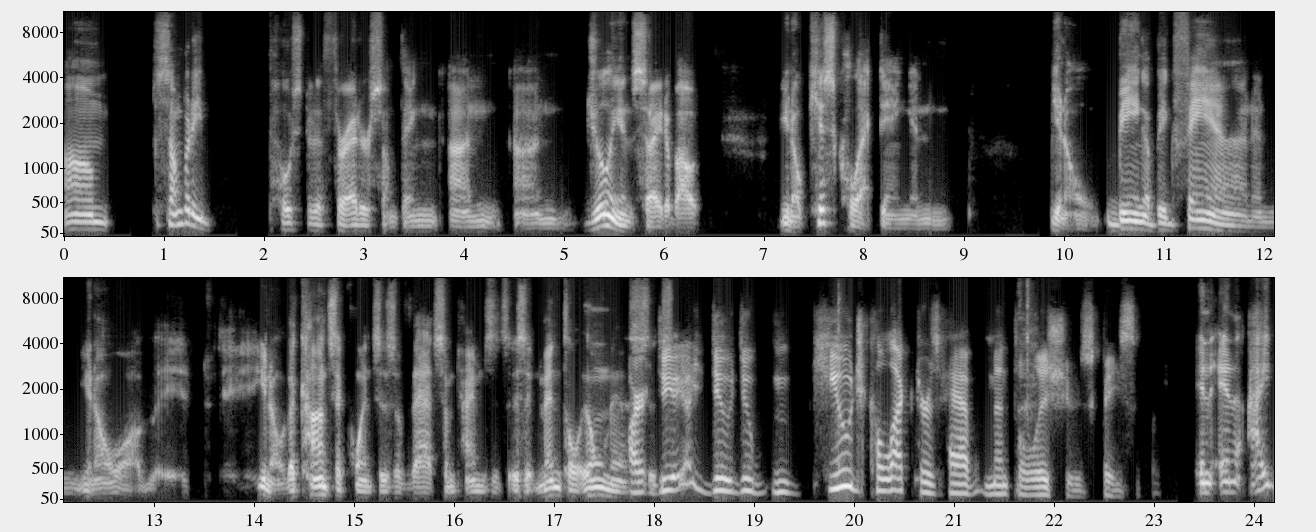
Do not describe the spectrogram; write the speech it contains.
Um, somebody posted a thread or something on on Julian's site about, you know, kiss collecting and, you know, being a big fan, and you know, uh, you know the consequences of that sometimes it's is it mental illness? Are, do you, do do huge collectors have mental issues basically? And and i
